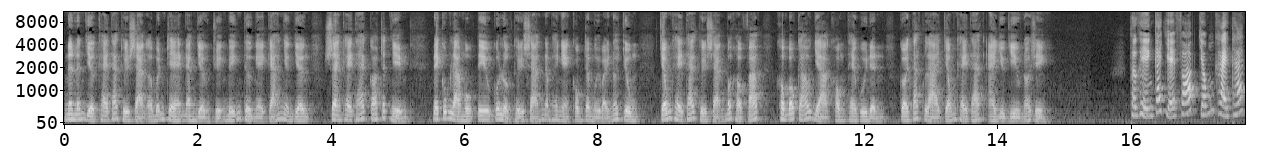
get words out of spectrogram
nên lĩnh vực khai thác thủy sản ở Bến Tre đang dần chuyển biến từ nghề cá nhân dân sang khai thác có trách nhiệm. Đây cũng là mục tiêu của luật thủy sản năm 2017 nói chung chống khai thác thủy sản bất hợp pháp, không báo cáo và không theo quy định, gọi tắt là chống khai thác IUU nói riêng. Thực hiện các giải pháp chống khai thác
